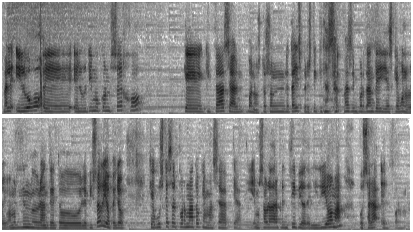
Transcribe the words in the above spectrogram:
¿Vale? Y luego eh, el último consejo, que quizás sea, bueno, estos son detalles, pero este quizás sea el más importante y es que, bueno, lo íbamos diciendo durante todo el episodio, pero que busques el formato que más se adapte a ti. Hemos hablado al principio del idioma, pues ahora el formato.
